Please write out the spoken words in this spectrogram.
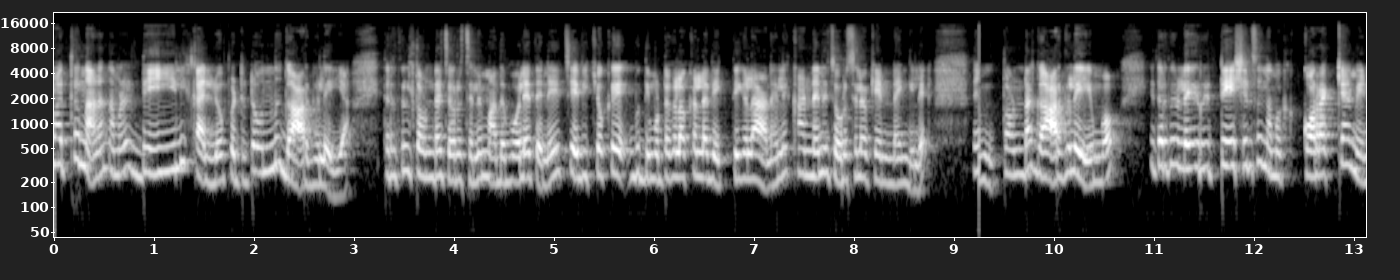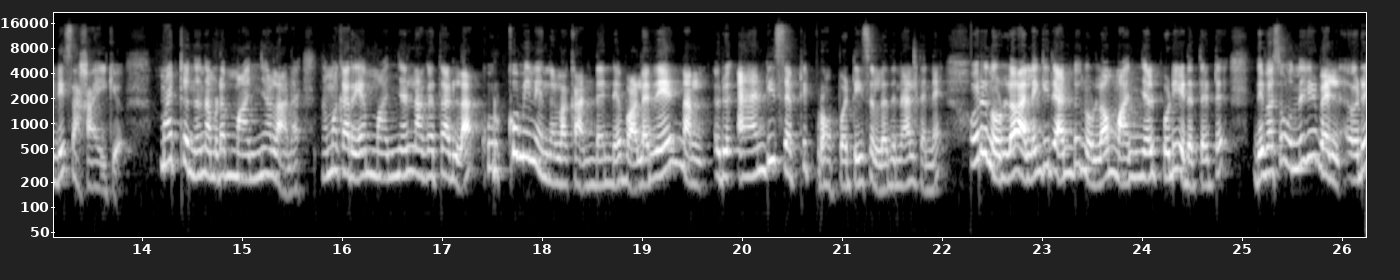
മറ്റൊന്നാണ് നമ്മൾ ഡെയിലി കല്ലുപ്പിട്ടിട്ട് ഒന്ന് ഗാർഗിൾ ചെയ്യുക. ഇത്തരത്തിൽ തൊണ്ട ചൊറിച്ചിലും അതുപോലെ തന്നെ ചെവിക്കൊക്കെ ബുദ്ധിമുട്ടുകളൊക്കെ ഉള്ള വ്യക്തികളാണെങ്കിൽ കണ്ണിന് ചൊറിച്ചിലൊക്കെ ഉണ്ടെങ്കിൽ തൊണ്ട ഗാർഗിൾ ചെയ്യുമ്പോൾ ഇത്തരത്തിലുള്ള ഇറിറ്റേഷൻസ് നമുക്ക് കുറയ്ക്കാൻ വേണ്ടി സഹായിക്കും. മറ്റൊന്ന് നമ്മുടെ മഞ്ഞളാണ്. നമുക്കറിയാം മഞ്ഞളിനകത്തുള്ള കുർക്കുമിൻ എന്നുള്ള കണ്ടന്റ് വളരെ നല്ല ഒരു ആന്റിസെപ്റ്റിക് പ്രോപ്പർട്ടീസ് ഉള്ളതിനാൽ തന്നെ ഒരു നുള്ളോ അല്ലെങ്കിൽ രണ്ട് നുള്ളോ മഞ്ഞൾപ്പൊടി എടുത്തിട്ട് ദിവസം ഒന്നുകിൽ വെള്ള ഒരു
